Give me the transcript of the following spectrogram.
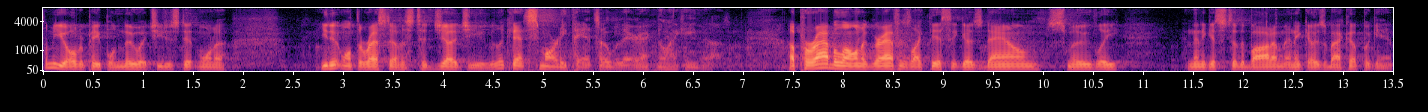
Some of you older people knew it. You just didn't want to. You didn't want the rest of us to judge you. Look at that smarty pants over there acting like he knows. A parabola on a graph is like this it goes down smoothly, and then it gets to the bottom and it goes back up again.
